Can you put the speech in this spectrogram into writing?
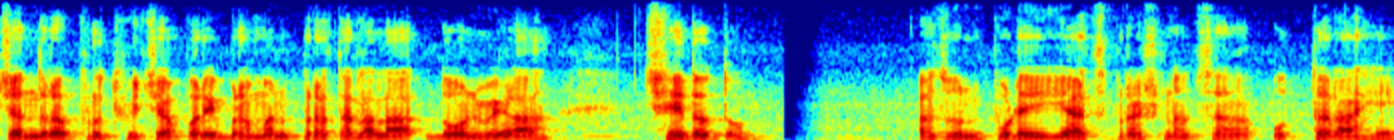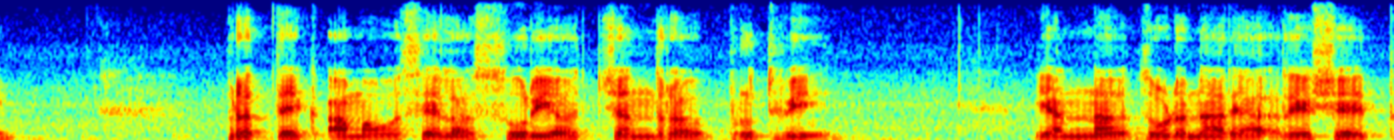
चंद्र पृथ्वीच्या परिभ्रमण प्रतलाला दोन वेळा छेदतो अजून पुढे याच प्रश्नाचं उत्तर आहे. प्रत्येक अमावस्येला सूर्य चंद्र पृथ्वी यांना जोडणाऱ्या रेषेत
